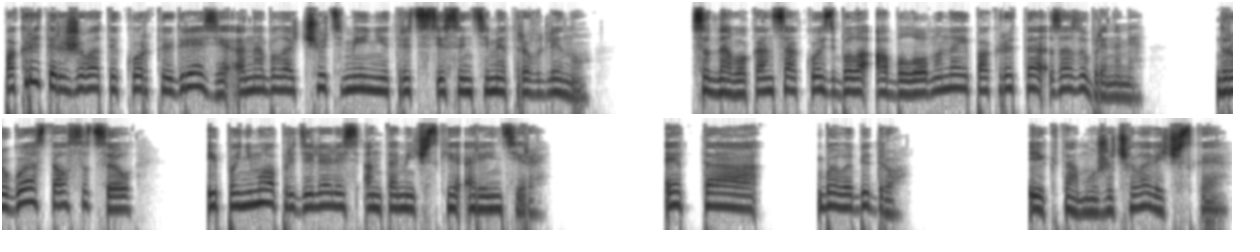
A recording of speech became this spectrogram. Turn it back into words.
Покрытая рыжеватой коркой грязи, она была чуть менее 30 сантиметров в длину. С одного конца кость была обломана и покрыта зазубринами. Другой остался цел, и по нему определялись анатомические ориентиры. Это было бедро. И к тому же человеческое.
